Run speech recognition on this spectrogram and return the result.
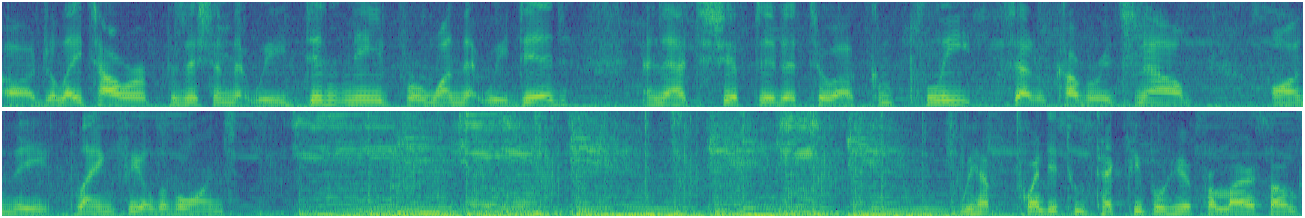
a delay tower position that we didn't need for one that we did, and that shifted it to a complete set of coverage now on the playing field of Orange. We have 22 tech people here from Meyer Sound,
